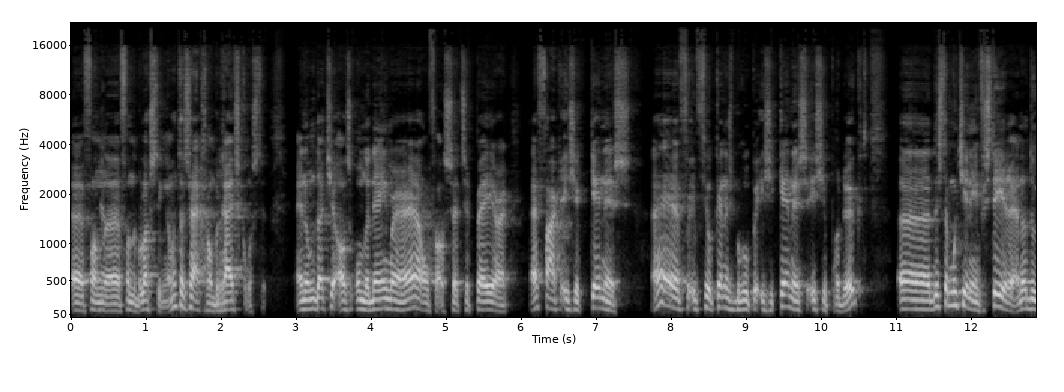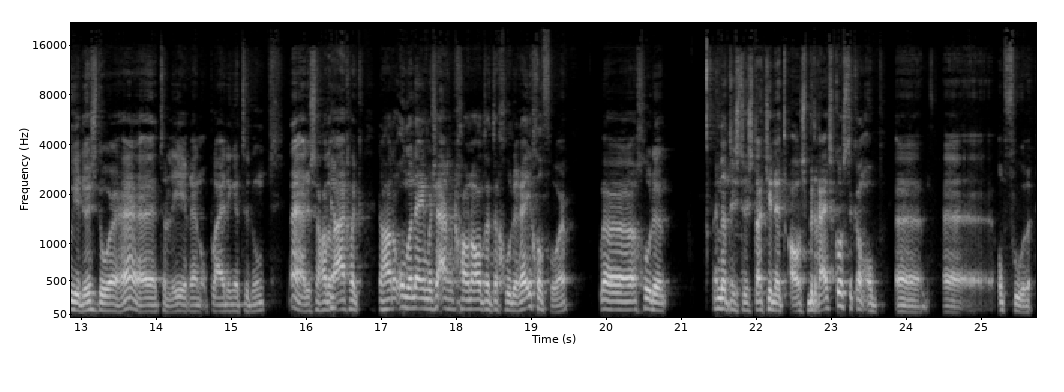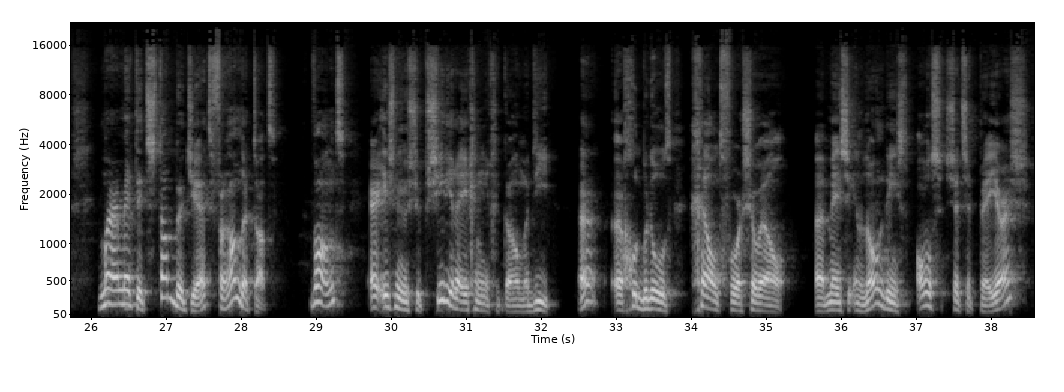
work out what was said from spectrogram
van, ja. van de belastingen. Want dat zijn gewoon bedrijfskosten. En omdat je als ondernemer hè, of als ZZP'er, hè, vaak is je kennis, hè, veel kennisberoepen is je kennis is je product. Uh, dus daar moet je in investeren. En dat doe je dus door hè, te leren en opleidingen te doen. Nou ja, dus daar hadden, ja. eigenlijk, daar hadden ondernemers eigenlijk gewoon altijd een goede regel voor goede. En dat is dus dat je het als bedrijfskosten kan op, uh, uh, opvoeren. Maar met dit stapbudget verandert dat. Want er is nu een subsidieregeling gekomen die, goed bedoeld, geldt voor zowel mensen in loondienst als ZZP'ers.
